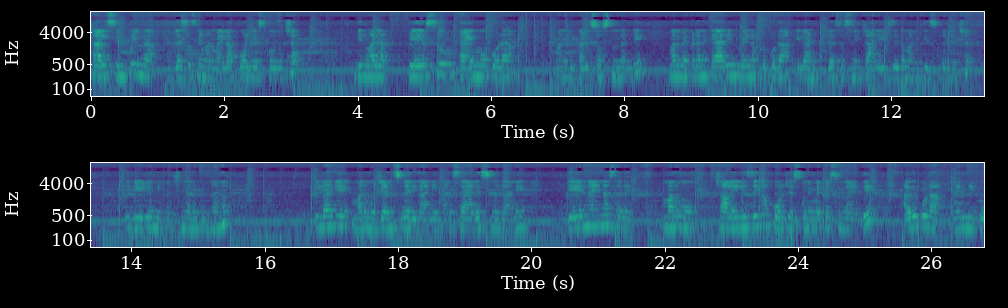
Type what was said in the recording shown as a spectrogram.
చాలా సింపుల్గా డ్రెస్సెస్ని మనం ఎలా ఫోల్డ్ చేసుకోవచ్చో. దీనివల్ల ప్లేసు టైము కూడా మనకి కలిసి వస్తుందండి. మనం ఎక్కడైనా క్యారింగ్ వెళ్ళినప్పుడు కూడా ఇలాంటి డ్రెస్సెస్ని చాలా ఈజీగా మనం తీసుకువెళ్ళచ్చు. ఈ వీడియో మీకు నచ్చింది అనుకుంటున్నాను. ఇలాగే మనము జెంట్స్ వేర్ కానీ మన శారీస్ని కానీ దేన్నైనా సరే మనము చాలా ఈజీగా ఫోల్డ్ చేసుకునే మెథడ్స్ ఉన్నాయండి. అవి కూడా నేను మీకు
